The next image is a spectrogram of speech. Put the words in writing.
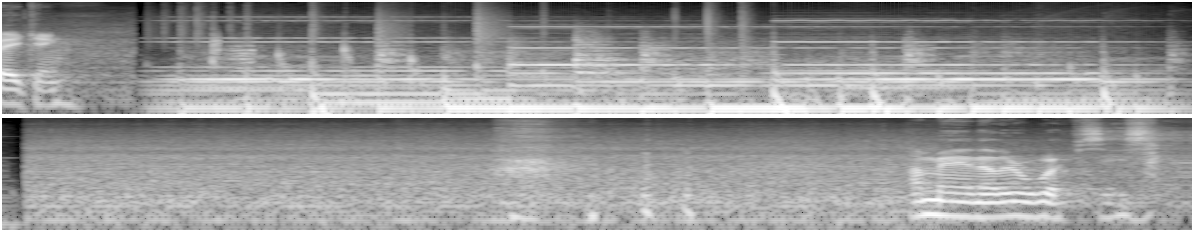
baking. I made another whoopsies.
